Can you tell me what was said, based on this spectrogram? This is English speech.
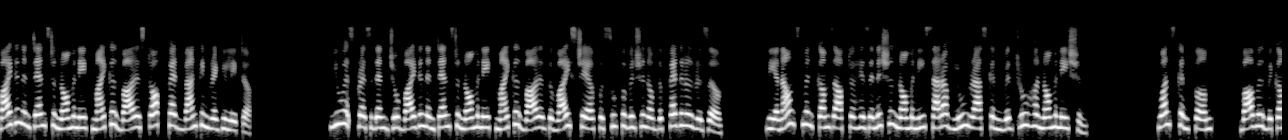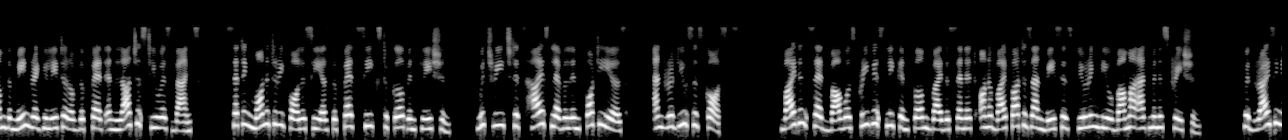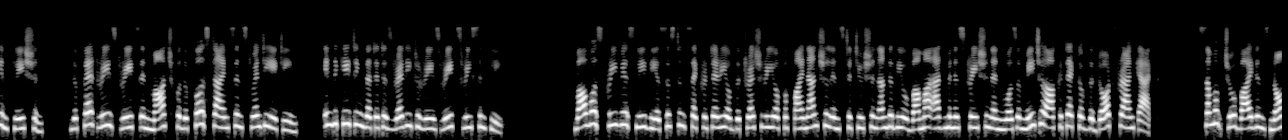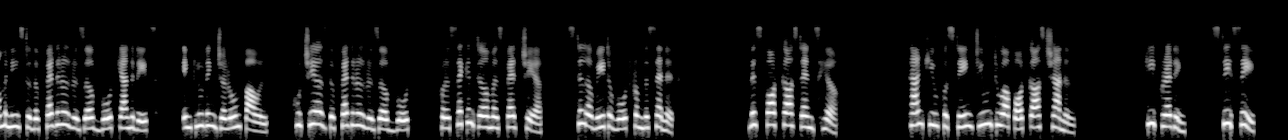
Biden intends to nominate Michael Barr as top Fed banking regulator. U.S. President Joe Biden intends to nominate Michael Barr as the vice chair for supervision of the Federal Reserve. The announcement comes after his initial nominee Sarah Bloom Raskin withdrew her nomination. Once confirmed, Barr will become the main regulator of the Fed and largest U.S. banks, setting monetary policy as the Fed seeks to curb inflation, which reached its highest level in 40 years, and reduces costs. Biden said Barr was previously confirmed by the Senate on a bipartisan basis during the Obama administration. With rising inflation, the Fed raised rates in March for the first time since 2018, indicating that it is ready to raise rates recently. Barr was previously the Assistant Secretary of the Treasury of a financial institution under the Obama administration and was a major architect of the Dodd Frank Act. Some of Joe Biden's nominees to the Federal Reserve Board candidates, including Jerome Powell, who chairs the Federal Reserve Board, for a second term as Fed chair, still await a vote from the Senate. This podcast ends here. Thank you for staying tuned to our podcast channel. Keep reading. Stay safe.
